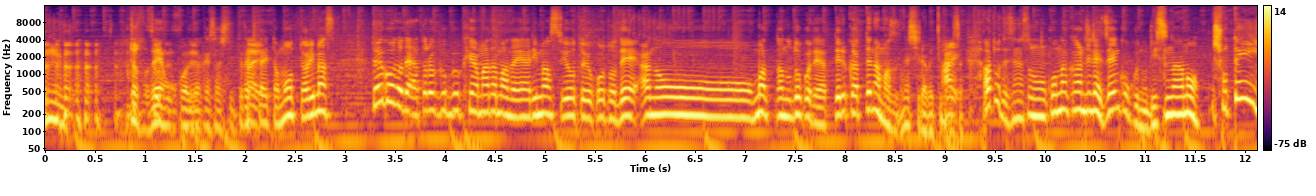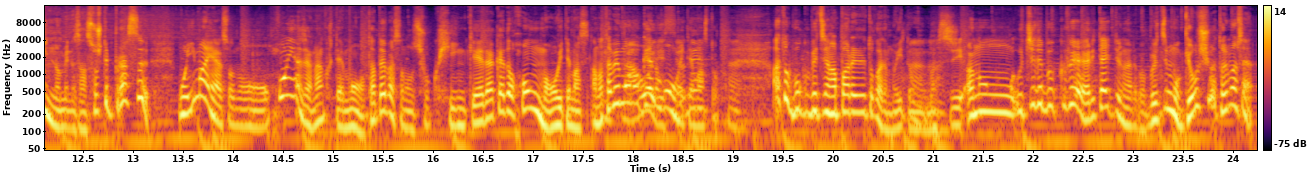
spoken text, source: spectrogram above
うん、ちょっとねお声掛けさせていただきたいと思っております、ということでアトロクブックフェアまだまだやりますよということであのーまああのどこでやってるかっていうのはまずね調べてください、あとですねそのこんな感じで全国のリスナーの書店員の皆さんそしてプラスもう今やその本屋じゃなくても例えばその食品系だけど本も置いてますあの食べ物系の本置いてますとか、はいあと僕別にアパレルとかでもいいと思いますし、あのーうちでブックフェアやりたいっていうのであれば別にもう業種は取りません。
